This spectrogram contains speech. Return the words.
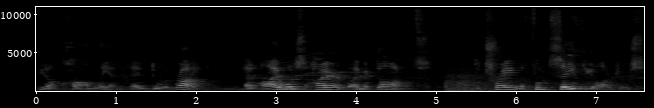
you know, calmly and, and do it right. And I was hired by McDonald's to train the food safety auditors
